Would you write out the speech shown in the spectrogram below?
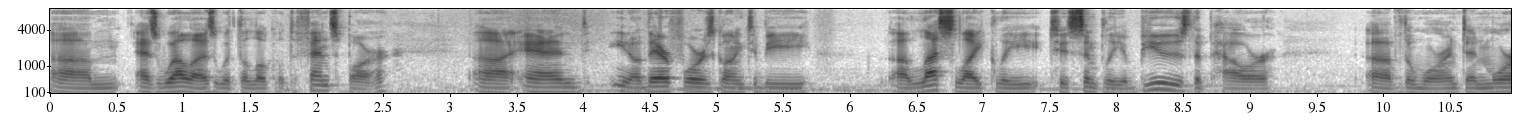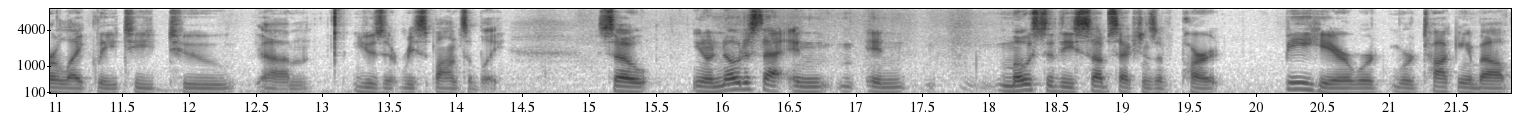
um, as well as with the local defense bar, uh, and you know therefore is going to be uh, less likely to simply abuse the power of the warrant and more likely to to um, use it responsibly. So you know notice that in in most of these subsections of Part B here, we're we're talking about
